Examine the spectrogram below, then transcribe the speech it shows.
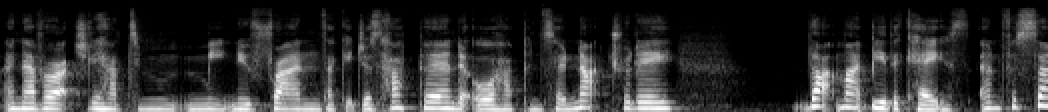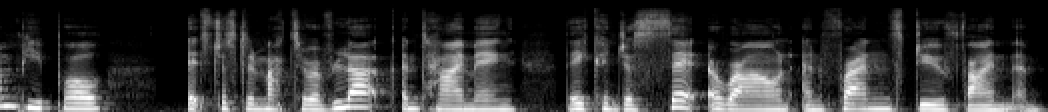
I never actually had to meet new friends. Like it just happened, it all happened so naturally. That might be the case. And for some people, it's just a matter of luck and timing. They can just sit around and friends do find them.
